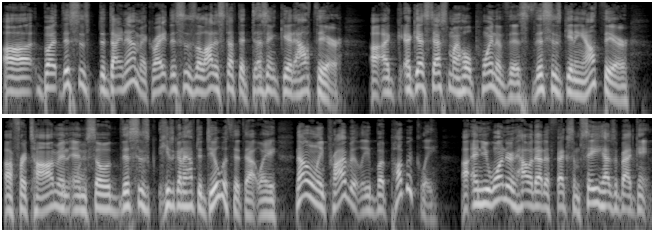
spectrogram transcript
Uh, but this is the dynamic, right? This is a lot of stuff that doesn't get out there. Uh, I, I, guess that's my whole point of this. This is getting out there uh, for Tom, and, and so this is he's going to have to deal with it that way, not only privately but publicly. Uh, and you wonder how that affects him. Say he has a bad game,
